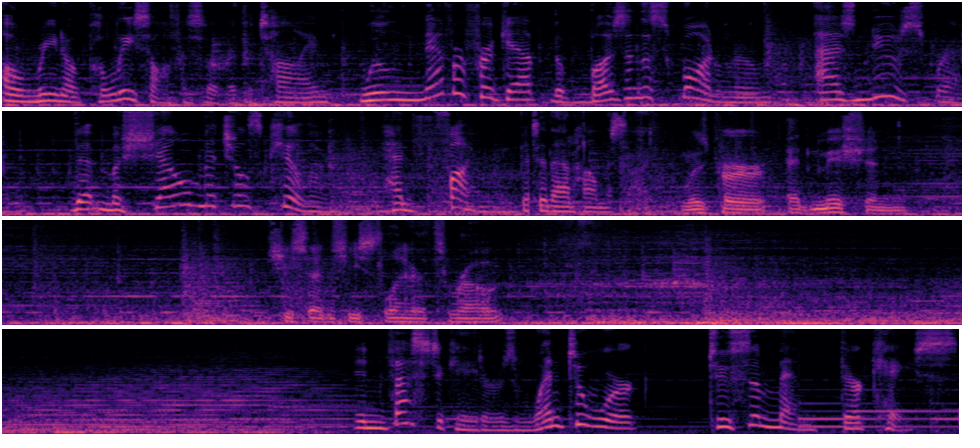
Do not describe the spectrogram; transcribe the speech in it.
a Reno police officer at the time, will never forget the buzz in the squad room as news spread that Michelle Mitchell's killer had finally been to that homicide. It Was her admission. She said she slit her throat. Investigators went to work to cement their case.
